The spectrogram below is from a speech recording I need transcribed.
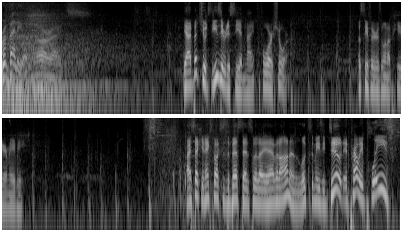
Revelio. All right. Yeah, I bet you it's easier to see at night, for sure. Let's see if there's one up here, maybe. I second Xbox is the best. That's what I have it on, and it looks amazing, dude. It probably plays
